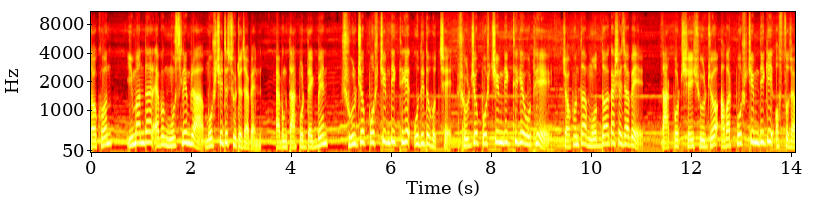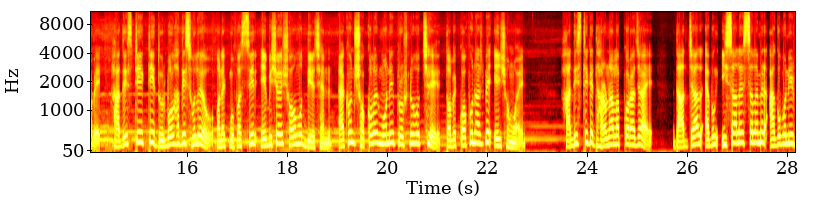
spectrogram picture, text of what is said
তখন ইমানদার এবং মুসলিমরা মসজিদে ছুটে যাবেন এবং তারপর দেখবেন সূর্য পশ্চিম দিক থেকে উদিত হচ্ছে। সূর্য পশ্চিম দিক থেকে উঠে যখন তা মধ্য আকাশে যাবে তারপর সেই সূর্য আবার পশ্চিম দিকেই অস্ত যাবে। হাদিসটি একটি দুর্বল হাদিস হলেও অনেক মুফাসসির এ বিষয়ে সহমত দিয়েছেন। এখন সকলের মনে প্রশ্ন হচ্ছে, তবে কখন আসবে এই সময়? হাদিস থেকে ধারণা লাভ করা যায়, দাজ্জাল এবং ঈসা আলাইসাল্লামের আগমনের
